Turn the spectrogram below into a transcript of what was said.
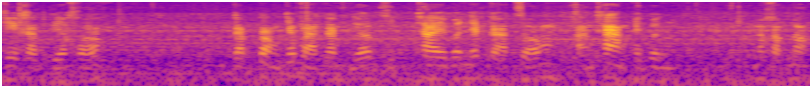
เคครับ เดี๋ยวขอกลับกล่องจะบาดกันเดี๋ยวสิถ่ายบรรยากาศสองขางทางให้เบิ่งนะครับเนาะ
